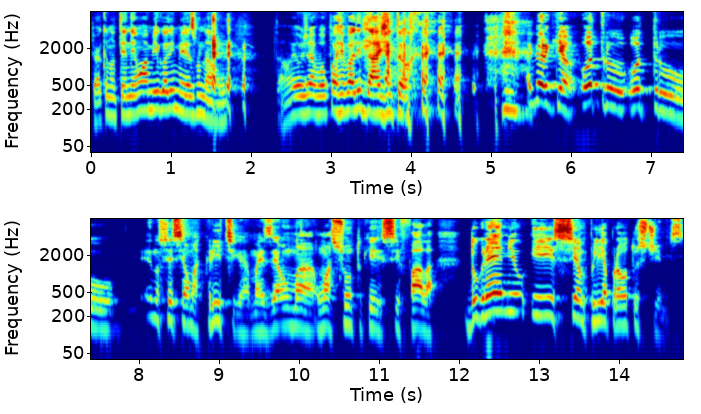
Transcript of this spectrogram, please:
Pior que eu não tenho nenhum amigo ali mesmo, não. Então eu já vou para rivalidade, então. Agora aqui, ó, outro, outro, eu não sei se é uma crítica, mas é uma, um assunto que se fala do Grêmio e se amplia para outros times.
